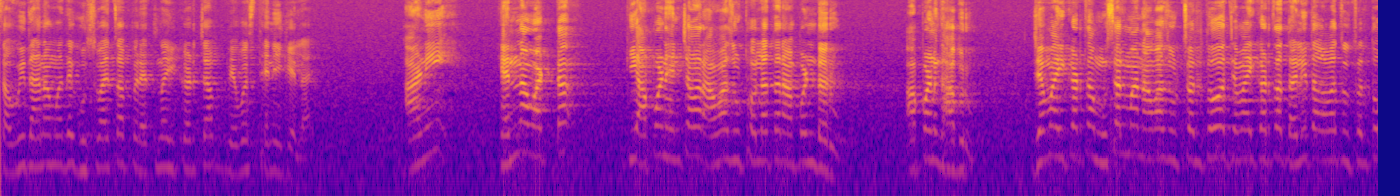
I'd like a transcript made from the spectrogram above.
संविधानामध्ये घुसवायचा प्रयत्न इकडच्या व्यवस्थेने केलाय. आणि ह्यांना वाटतं की आपण ह्यांच्यावर आवाज उठवला तर आपण डरू आपण घाबरू. जेव्हा इकडचा मुसलमान आवाज उचलतो जेव्हा इकडचा दलित आवाज उचलतो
